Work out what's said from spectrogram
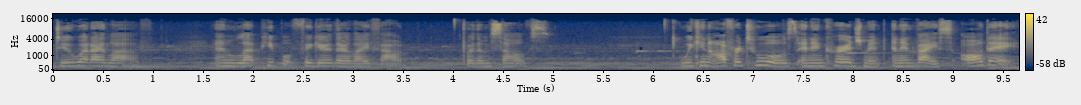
do what I love, and let people figure their life out for themselves. We can offer tools and encouragement and advice all day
